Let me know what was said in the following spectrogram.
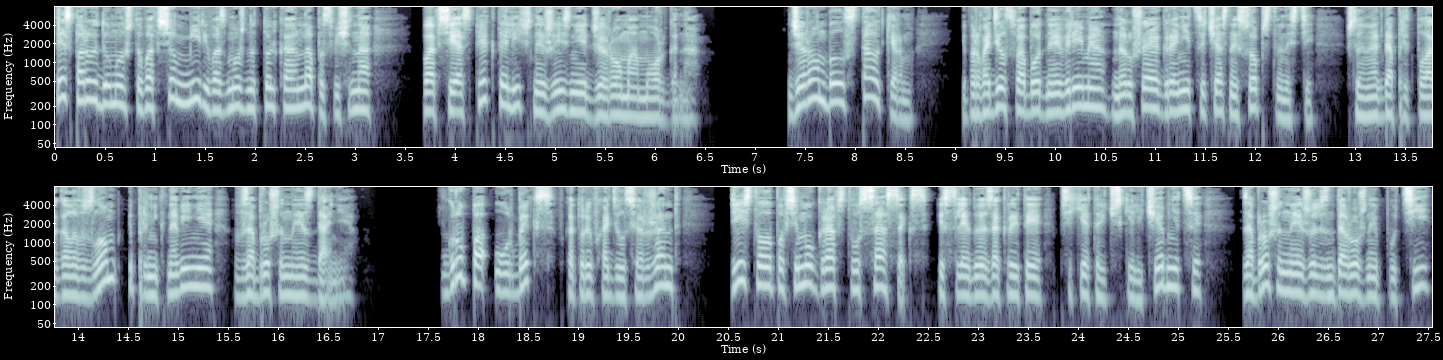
Тесс порой думал, что во всем мире, возможно, только она посвящена во все аспекты личной жизни Джерома Моргана. Джером был сталкером и проводил свободное время, нарушая границы частной собственности, что иногда предполагало взлом и проникновение в заброшенные здания. Группа «Урбекс», в которой входил сержант, действовала по всему графству Сассекс, исследуя закрытые психиатрические лечебницы, заброшенные железнодорожные пути,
